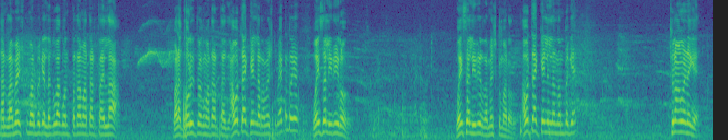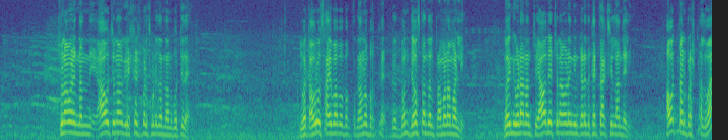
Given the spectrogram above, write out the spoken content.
ನಾನು ರಮೇಶ್ ಕುಮಾರ್ ಬಗ್ಗೆ ಲಘುವಾಗಿ ಒಂದು ಪದ ಮಾತಾಡ್ತಾ ಇಲ್ಲ. ಭಾಳ ಗೌರವಿತವಾಗಿ ಮಾತಾಡ್ತಾ ಇದ್ದೀನಿ. ಅವತ್ತು ಯಾಕೆ ಕೇಳಿಲ್ಲ ರಮೇಶ್ ಕುಮಾರ್? ಯಾಕಂದ್ರೆ ವಯಸ್ಸಲ್ಲಿ ಹಿರಿಯರವರು. ವಯಸ್ಸಲ್ಲಿ ಹಿರಿಯರು ರಮೇಶ್ ಕುಮಾರ್ ಅವರು. ಅವತ್ತು ಯಾಕೆ ಕೇಳಿಲ್ಲ ನನ್ನ ಬಗ್ಗೆ? ಚುನಾವಣೆಗೆ. ಚುನಾವಣೆಗೆ ನನ್ನ, ಯಾವ ಚುನಾವಣೆಗೆ ಎಷ್ಟೆಷ್ಟು ಬಳಸ್ಕೊಂಡಿದ್ದಾರೆ ನನಗೆ ಗೊತ್ತಿದೆ. ಇವತ್ತು ಅವರು ಸಾಯಿಬಾಬಾ ಭಕ್ತರು ನಾನು ಭಕ್ತನೆ ಬಂದು ದೇವಸ್ಥಾನದಲ್ಲಿ ಪ್ರಮಾಣ ಮಾಡಲಿ. ಗೋವಿಂದಗೌಡ ನಾನು ಯಾವುದೇ ಚುನಾವಣೆ ನಿನ್ನ ಕಡೆದು ಖರ್ಚು ಹಾಕ್ಸಿಲ್ಲ ಅಂದೇಳಿ. ಅವತ್ತು ನಾನು ಪ್ರಶ್ನೆ ಅಲ್ವಾ?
